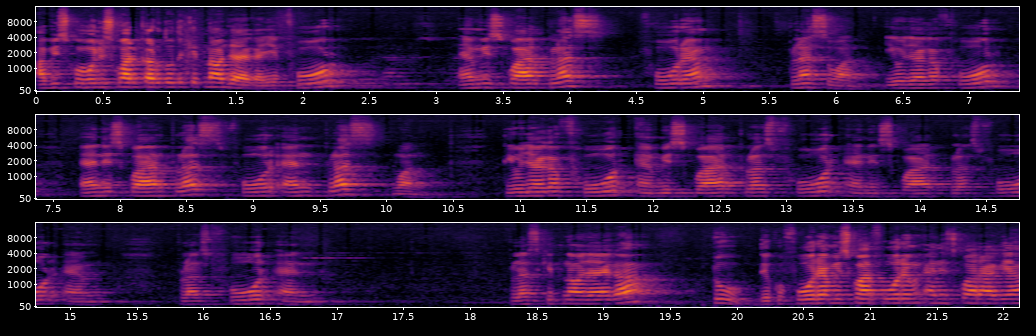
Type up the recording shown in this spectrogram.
अब इसको होल स्क्वायर कर दो तो कितना हो जाएगा? ये four m square plus four m plus one ये हो जाएगा four n square plus four n plus one तो ये हो जाएगा four m square plus four n square plus four m plus four n plus कितना हो जाएगा? टू। देखो, four m square, four m n square आ गया।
